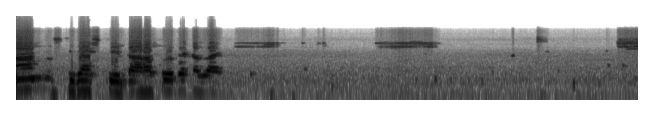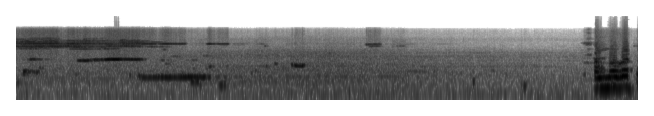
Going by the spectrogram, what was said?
নারায়ণগঞ্জ থেকে আসছে তারা তো দেখা যায় সম্ভবত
